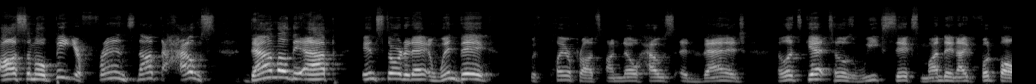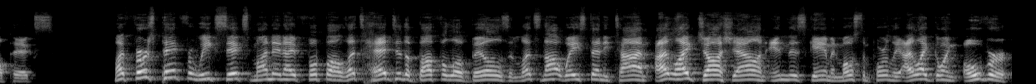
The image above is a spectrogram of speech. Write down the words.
AWESEMO. Beat your friends, not the house. Download the app in store today and win big with player props on No House Advantage. Now let's get to those week six Monday night football picks. My first pick for week six, Monday Night Football. Let's head to the Buffalo Bills and let's not waste any time. I like Josh Allen in this game. And most importantly, I like going over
